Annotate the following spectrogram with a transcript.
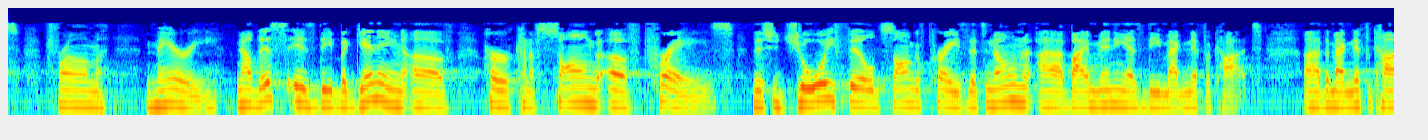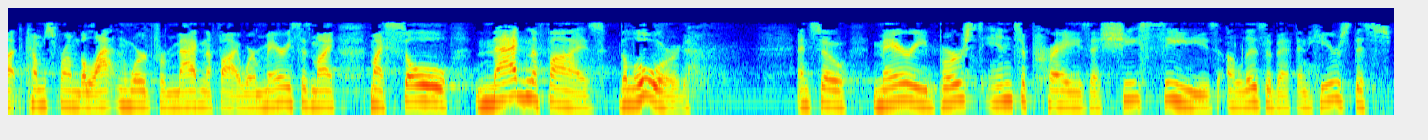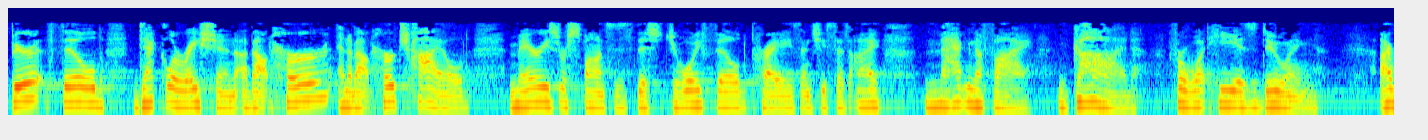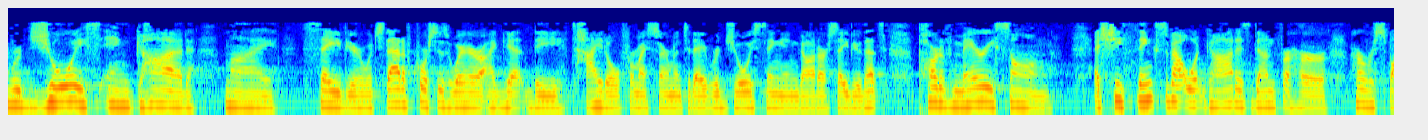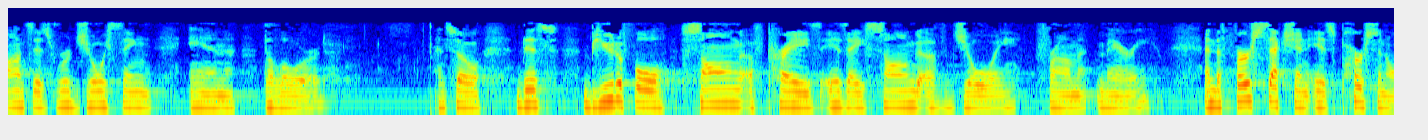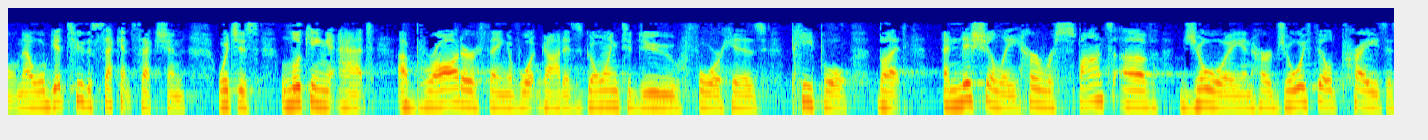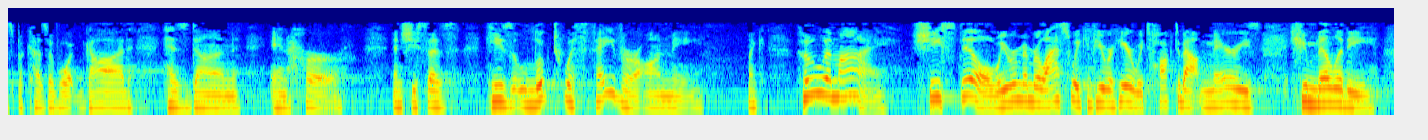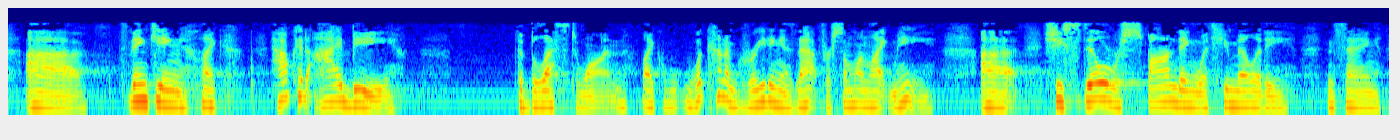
from Mary. Now, this is the beginning of her kind of song of praise, this joy filled song of praise that's known uh, by many as the Magnificat. Uh, the Magnificat comes from the Latin word for magnify, where Mary says, My, my soul magnifies the Lord. And so Mary bursts into praise as she sees Elizabeth and hears this spirit filled declaration about her and about her child. Mary's response is this joy filled praise. And she says, I magnify God for what he is doing. I rejoice in God, my Savior, which that, of course, is where I get the title for my sermon today, Rejoicing in God our Savior. That's part of Mary's song. As she thinks about what God has done for her, her response is rejoicing in the Lord. And so, this beautiful song of praise is a song of joy from Mary. And the first section is personal. Now we'll get to the second section, which is looking at a broader thing of what God is going to do for his people. But initially, her response of joy and her joy filled praise is because of what God has done in her. And she says, He's looked with favor on me. Like, who am I? She still, we remember last week, if you were here, we talked about Mary's humility uh, thinking, like, how could I be the blessed one? Like, what kind of greeting is that for someone like me? Uh, she's still responding with humility and saying,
